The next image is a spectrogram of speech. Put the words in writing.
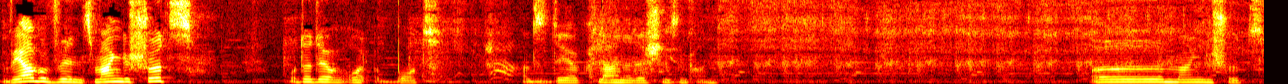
Wer gewinnt? Mein Geschütz oder der Bot? Also der Kleine, der schießen kann. Äh, mein Geschütz.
